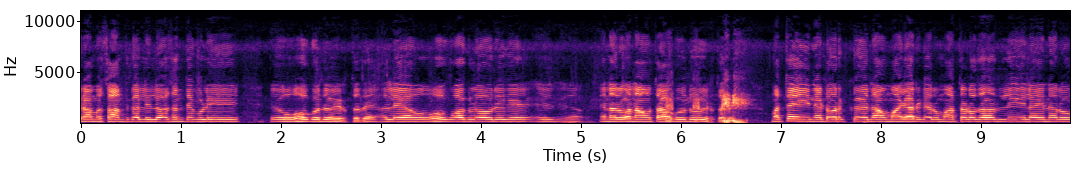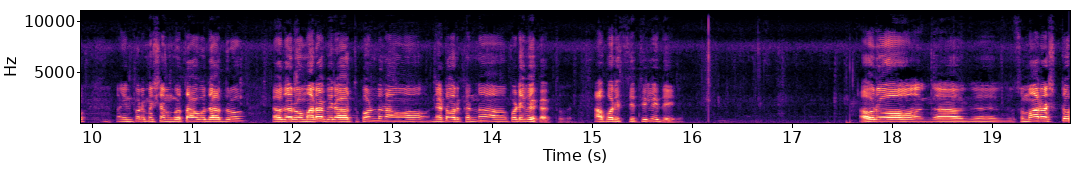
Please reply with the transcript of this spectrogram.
ಗ್ರಾಮ ಸಾಂತಕಲ್ಲಿಲ್ಲ ಸಂತೆಗುಳಿ ಹೋಗೋದು ಇರ್ತದೆ. ಅಲ್ಲಿ ಹೋಗುವಾಗಲೂ ಅವರಿಗೆ ಏನಾದ್ರು ಅನಾಹುತ ಆಗೋದು ಇರ್ತದೆ. ಮತ್ತು ಈ ನೆಟ್ವರ್ಕ್ ನಾವು ಯಾರಿಗಾರು ಮಾತಾಡೋದಾಗಲಿ ಇಲ್ಲ ಏನಾದ್ರು ಇನ್ಫಾರ್ಮೇಷನ್ ಗೊತ್ತಾಗೋದಾದರೂ ಯಾವುದಾದ್ರು ಮರ ಬಿರ ಹತ್ಕೊಂಡು ನಾವು ನೆಟ್ವರ್ಕನ್ನು ಪಡಿಬೇಕಾಗ್ತದೆ. ಆ ಪರಿಸ್ಥಿತಿಲಿ ಇದೆ ಅವರು ಸುಮಾರಷ್ಟು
